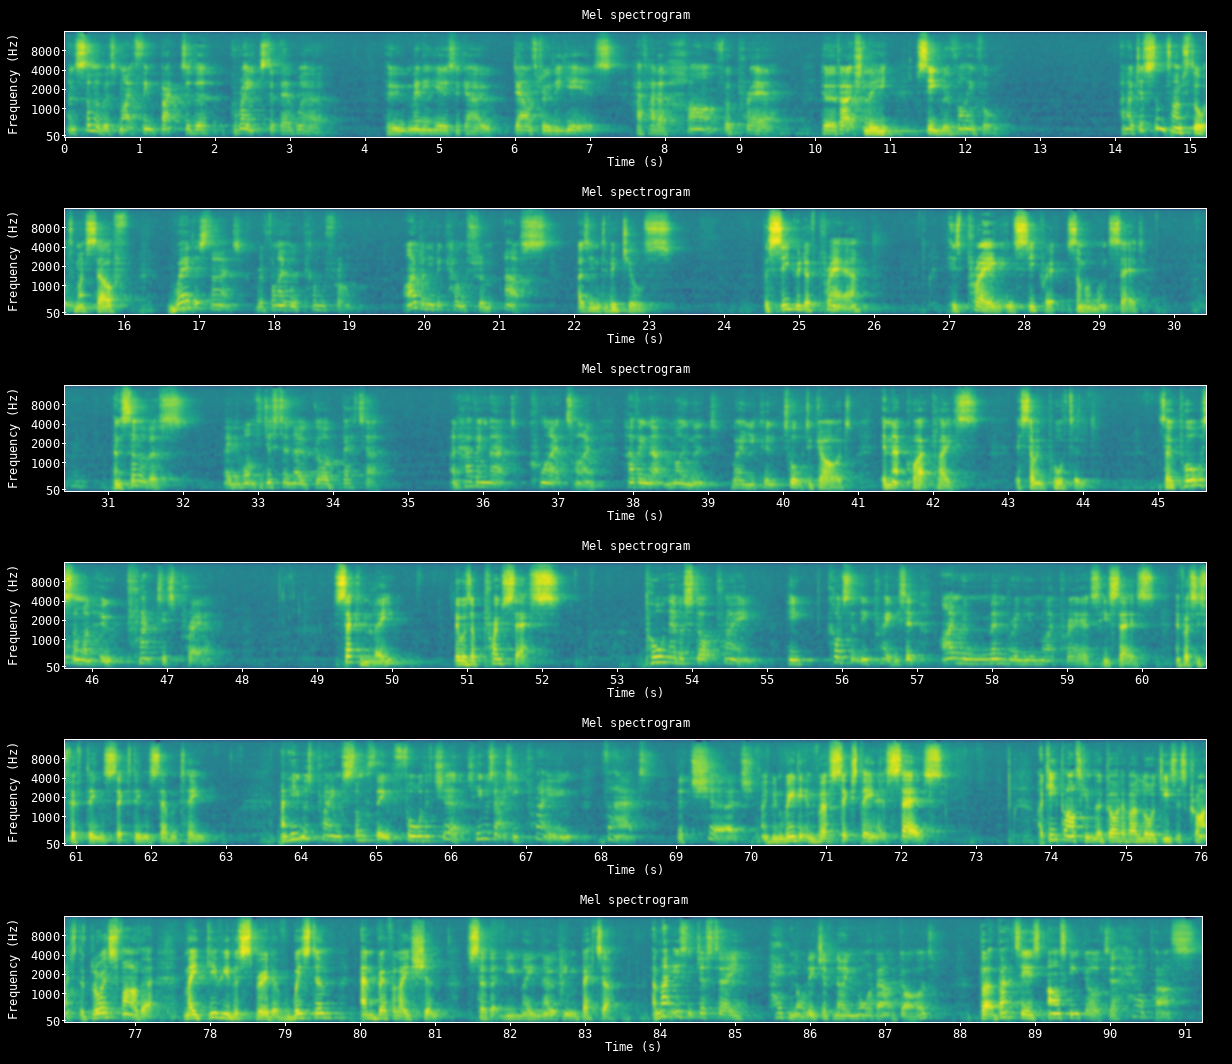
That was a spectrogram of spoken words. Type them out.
And some of us might think back to the greats that there were, who many years ago, down through the years, have had a heart for prayer, who have actually seen revival. And I just sometimes thought to myself, where does that revival come from? I believe it comes from us as individuals. The secret of prayer is praying in secret, someone once said. And some of us maybe want to just to know God better. And having that quiet time, having that moment where you can talk to God in that quiet place is so important. So, Paul was someone who practiced prayer. Secondly, there was a process. Paul never stopped praying. He constantly prayed. He said, I'm remembering you in my prayers, he says in verses 15, 16, and 17. And he was praying something for the church. He was actually praying that the church, and you can read it in verse 16, it says, I keep asking the God of our Lord Jesus Christ, the glorious Father, may give you the spirit of wisdom and revelation so that you may know him better. And that isn't just a head knowledge of knowing more about God, but that is asking God to help us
